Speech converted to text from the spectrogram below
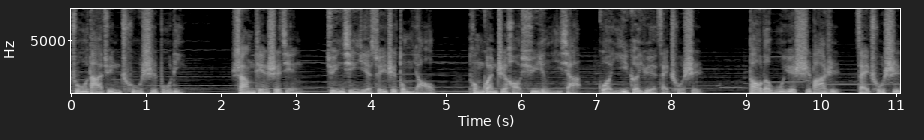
主大军出师不利，上天示警，军心也随之动摇。潼关只好虚应一下，过一个月再出师。到了五月十八日再出师，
